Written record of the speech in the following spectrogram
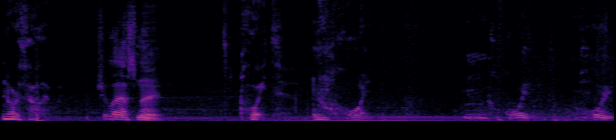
North Hollywood. What's your last name? Hoyt. Hoyt. Hoyt. Hoyt.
